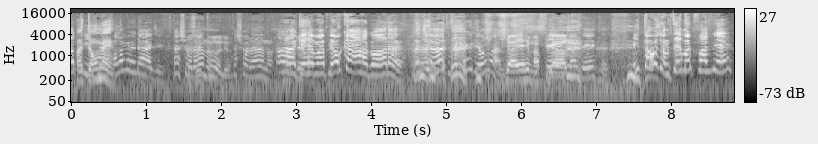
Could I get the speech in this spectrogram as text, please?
tá Vai ter triste, né? Fala a verdade. Você tá chorando? Getúlio. Tá chorando. Ah, quer remapear o carro agora. Não adianta, você perdeu, mano. Já é remapeado. aceita. Então, já não tem mais o que fazer.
